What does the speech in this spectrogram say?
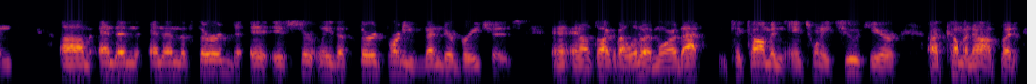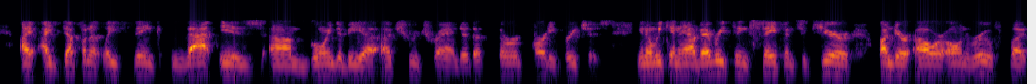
end. Um, and then and then the third is certainly the third party vendor breaches and, and, I'll talk about a little bit more of that to come in, in 22 here uh, coming up. But I, I, definitely think that is um, going to be a, a, true trend or the third party breaches. You know, we can have everything safe and secure under our own roof, but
